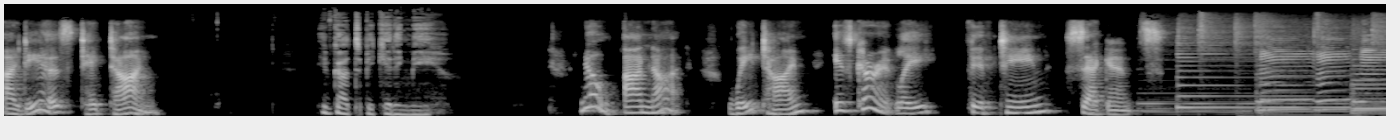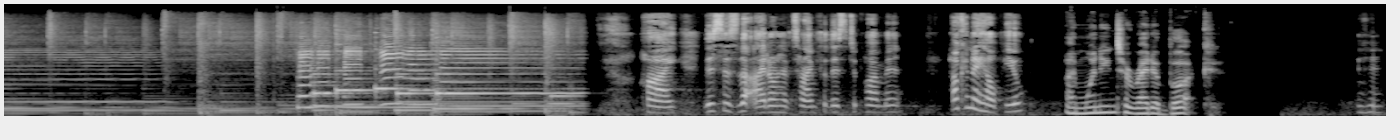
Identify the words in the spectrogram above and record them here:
Ideas take time. You've got to be kidding me. No, I'm not. Wait time is currently 15 seconds. Hi, this is the I don't have time for this department. How can I help you? I'm wanting to write a book. Do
